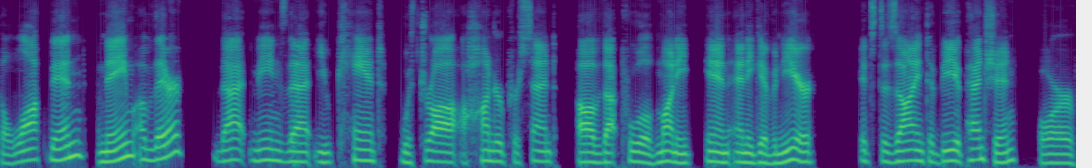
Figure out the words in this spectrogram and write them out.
The locked in name of there, that means that you can't withdraw 100% of that pool of money in any given year. It's designed to be a pension or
